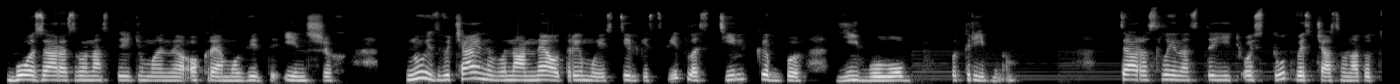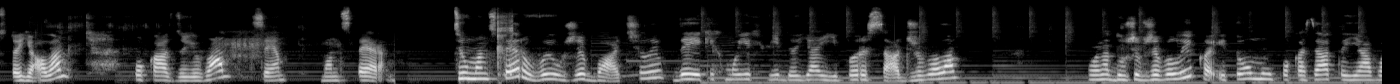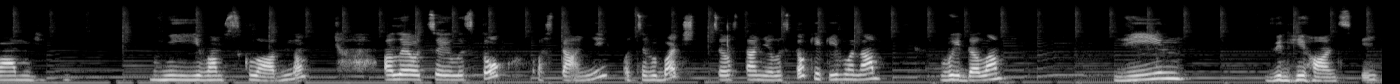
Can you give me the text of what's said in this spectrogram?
бо зараз вона стоїть у мене окремо від інших. Ну і, звичайно, вона не отримує стільки світла, стільки б їй було б потрібно. Ця рослина стоїть ось тут, весь час вона тут стояла. Показую вам це монстера. Цю монстеру ви вже бачили в деяких моїх відео, я її пересаджувала. Вона дуже вже велика, і тому показати я вам мені її вам складно. Але оцей листок, останній, оце ви бачите, це останній листок, який вона видала. Він, він гігантський.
